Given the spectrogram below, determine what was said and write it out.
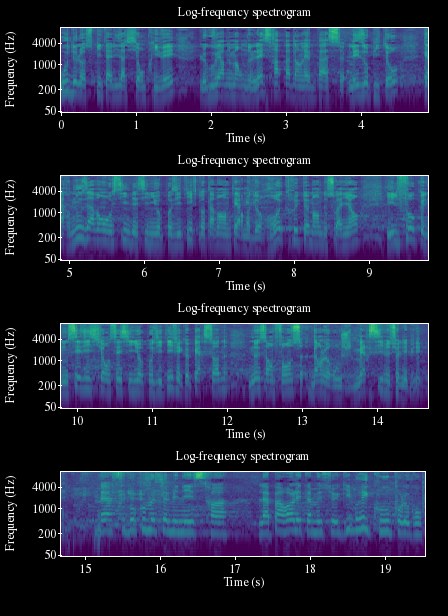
ou de l'hospitalisation privée. Le gouvernement ne laissera pas dans l'impasse les hôpitaux, car nous avons aussi des signaux positifs, notamment en termes de recrutement de soignants. Il faut que nous saisissions ces signaux positifs et que personne ne s'enfonce dans le rouge. Merci, Monsieur le député. Merci beaucoup, Monsieur le ministre. La parole est à Monsieur Guy Bricou pour le groupe.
